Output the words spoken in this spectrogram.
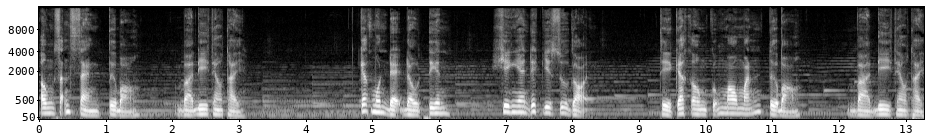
ông sẵn sàng từ bỏ và đi theo thầy. Các môn đệ đầu tiên khi nghe Đức Giêsu gọi thì các ông cũng mau mắn từ bỏ và đi theo thầy.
